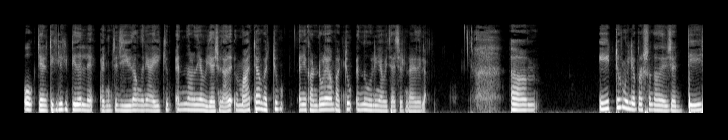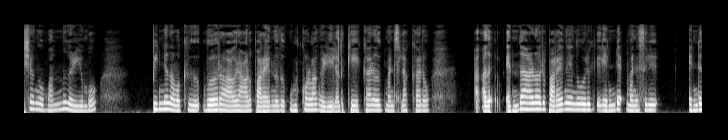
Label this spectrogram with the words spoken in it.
ഓ ജനറ്റിക്കലി കിട്ടിയതല്ലേ? എന്റെ ജീവിതം അങ്ങനെ ആയിരിക്കും എന്നാണ് ഞാൻ വിചാരിച്ചത് അത് മാറ്റാൻ പറ്റും അതിനെ കൺട്രോൾ ചെയ്യാൻ പറ്റും എന്ന് പോലും ഞാൻ വിചാരിച്ചിട്ടുണ്ടായിരുന്നില്ല. ഏറ്റവും വലിയ പ്രശ്നം എന്താണെന്ന് ചോദിച്ചാൽ ദേഷ്യം അങ്ങ് വന്നു കഴിയുമ്പോൾ പിന്നെ നമുക്ക് വേറെ ഒരാൾ പറയുന്നത് ഉൾക്കൊള്ളാൻ കഴിയില്ല. അത് കേൾക്കാനോ അത് മനസ്സിലാക്കാനോ അത് എന്താണ് അവർ പറയുന്നതെന്ന് ഒരു എന്റെ മനസ്സിൽ എന്റെ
